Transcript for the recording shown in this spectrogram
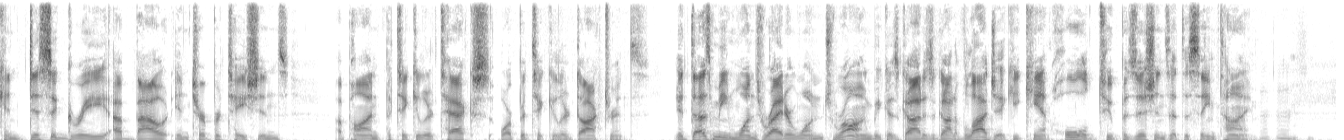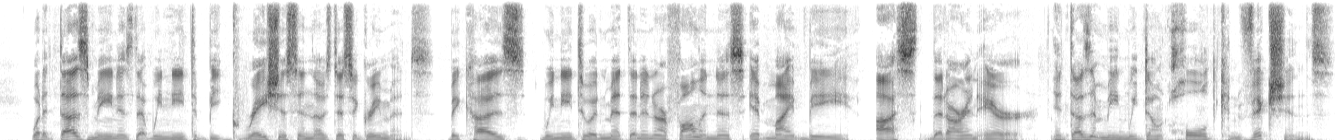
can disagree about interpretations upon particular texts or particular doctrines. It does mean one's right or one's wrong because God is a God of logic. He can't hold two positions at the same time. Mm-hmm. What it does mean is that we need to be gracious in those disagreements because we need to admit that in our fallenness, it might be us that are in error. It doesn't mean we don't hold convictions,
